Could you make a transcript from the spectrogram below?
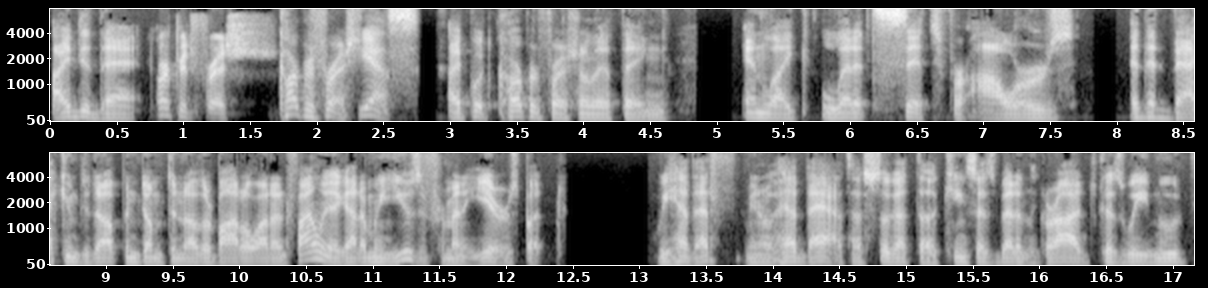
I did that. Carpet fresh. Carpet Fresh, yes. I put Carpet Fresh on that thing and like let it sit for hours and then vacuumed it up and dumped another bottle on it. And finally I got it. We used it for many years, but we had that, you know, had that. I've still got the king size bed in the garage because we moved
